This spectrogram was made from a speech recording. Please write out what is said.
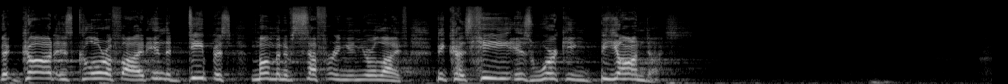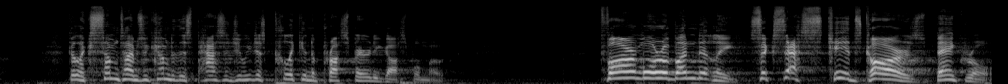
That God is glorified in the deepest moment of suffering in your life because He is working beyond us. I feel like sometimes we come to this passage and we just click into prosperity gospel mode far more abundantly success, kids, cars, bankroll.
